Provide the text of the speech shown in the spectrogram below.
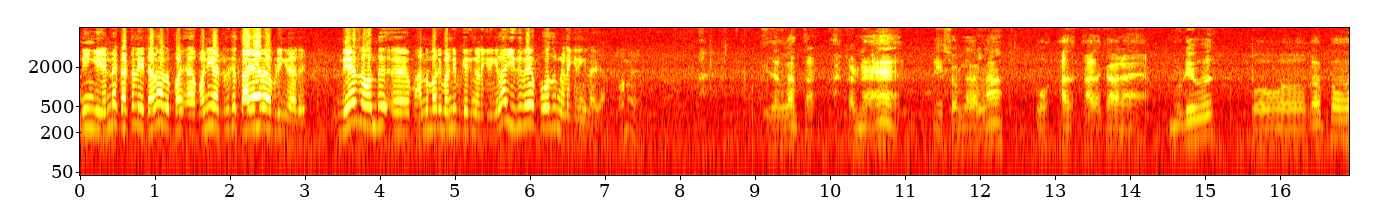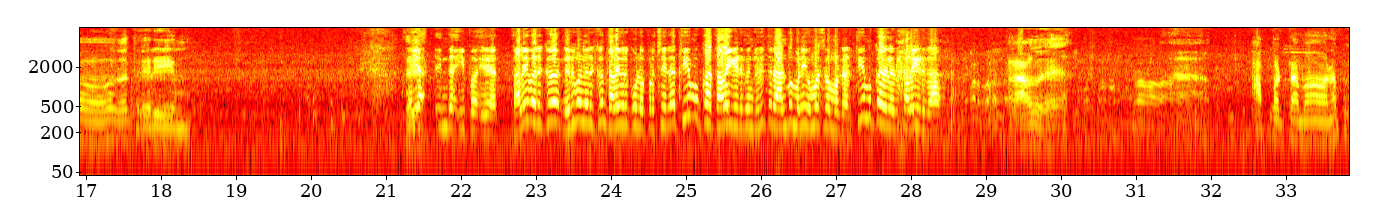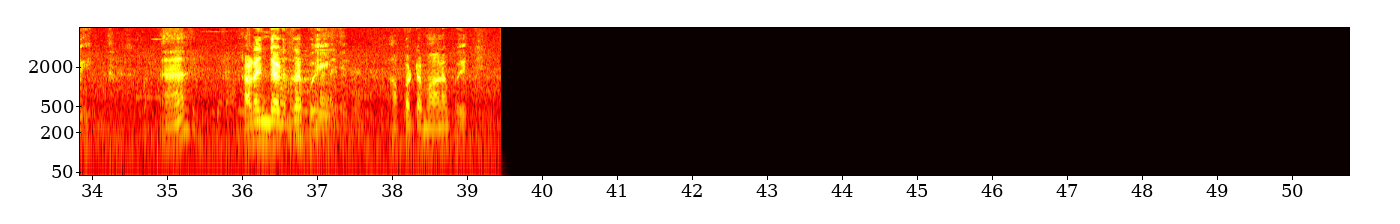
நீங்க என்ன கட்டளையிட்டாலும் அது பணியாற்றுறதுக்கு தயாரா அப்படிங்கிறாரு. நேர்ல வந்து அந்த மாதிரி மன்னிப்பு கேட்க நினைக்கிறீங்களா? இதுவே போதும் நினைக்கிறீங்களா ஐயா? இதெல்லாம் த கண்ணு நீ சொல்லதெல்லாம் அதுக்கான முடிவு போக போக தெரியும். இந்த இப்ப தலைவருக்கு நிறுவனருக்கும் தலைவருக்கும் உள்ள பிரச்சனையில திமுக தலையிடுதுன்னு சொல்லி திரு. அன்புமணி விமர்சனம் பண்றாரு. திமுக இதுல தலையிடுதா? அதாவது அப்பட்டமான பொய்? கடைந்தெடுத்த பொய். அப்பட்டமான பொய்.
